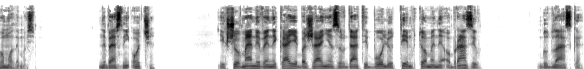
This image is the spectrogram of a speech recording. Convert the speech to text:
Помолимось. Небесний Отче, якщо в мене виникає бажання завдати болю тим, хто мене образив, будь ласка,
